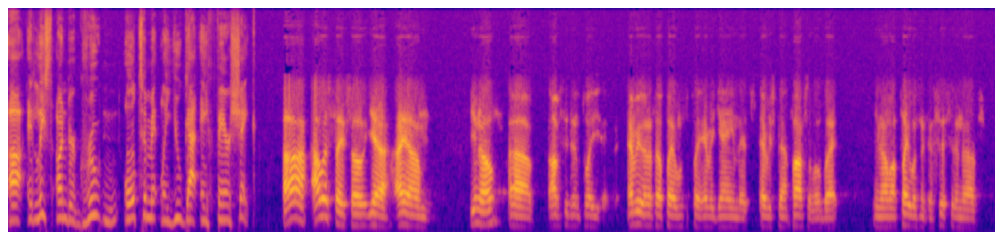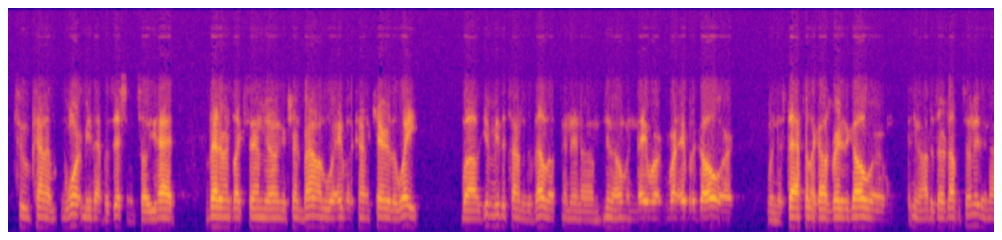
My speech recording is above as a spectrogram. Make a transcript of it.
uh, at least under Gruden, ultimately you got a fair shake. Uh, I would say so. Yeah, I um, you know, uh, obviously didn't play. Every NFL player wants to play every game that's every snap possible, but you know, my play wasn't consistent enough to kind of warrant me that position. So you had veterans like Sam Young and Trent Brown who were able to kind of carry the weight while giving me the time to develop. And then, um, you know, when they were, weren't able to go or when the staff felt like I was ready to go or you know, I deserved the opportunity and I,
